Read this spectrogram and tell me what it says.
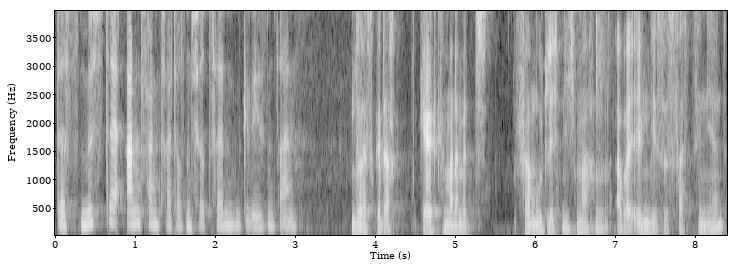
Das müsste Anfang 2014 gewesen sein. Du hast gedacht, Geld kann man damit vermutlich nicht machen, aber irgendwie ist es faszinierend?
